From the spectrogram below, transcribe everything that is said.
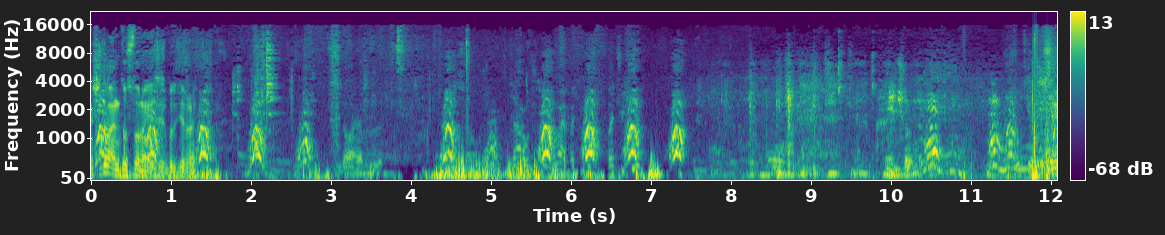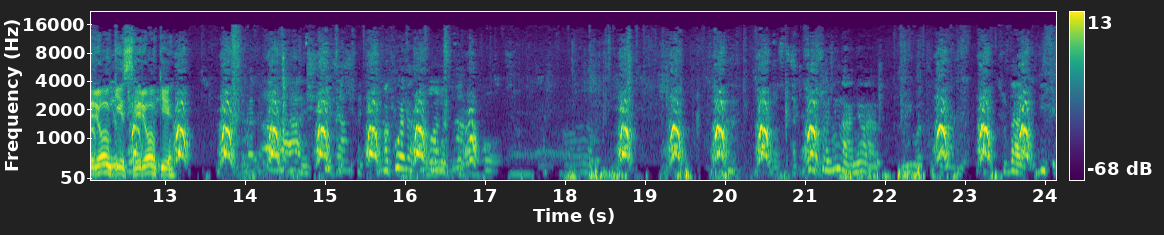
Что давай на ту сторону, я здесь буду держать? С веревки, с веревки. Спокойно, спокойно. Все, все, не надо, не надо. Вот сюда, идите.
